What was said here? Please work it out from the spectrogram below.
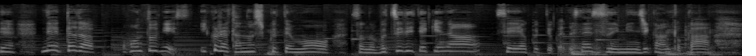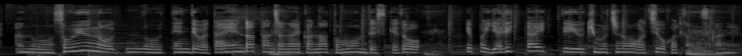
でねただ本当にいくら楽しくてもその物理的な制約っていうかですね、うん睡眠時間とか、あのそういうのの点では大変だったんじゃないかなと思うんですけど、うん。やっぱりやりたいっていう気持ちの方が強かったんですかね。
